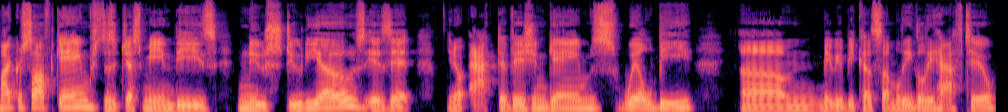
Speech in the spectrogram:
Microsoft games? Does it just mean these new studios? Is it, you know, Activision games will be? Um, maybe because some legally have to.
